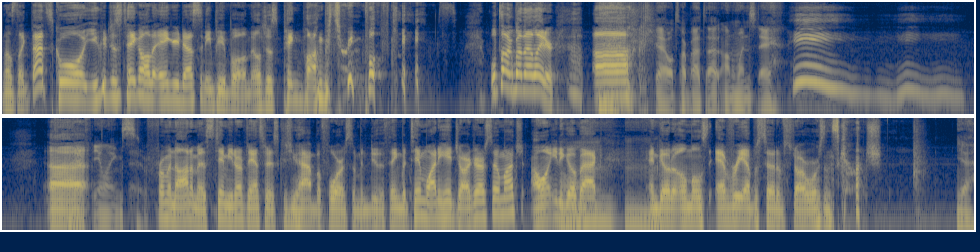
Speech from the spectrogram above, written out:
I was like, that's cool. You could just take all the angry Destiny people and they'll just ping pong between both games. We'll talk about that later. Uh, Yeah, we'll talk about that on Wednesday. Uh, feelings. from Anonymous, Tim, you don't have to answer this because you have before, so I'm to do the thing. But Tim, why do you hate Jar Jar so much? I want you to go back and go to almost every episode of Star Wars and Scotch. Yeah.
